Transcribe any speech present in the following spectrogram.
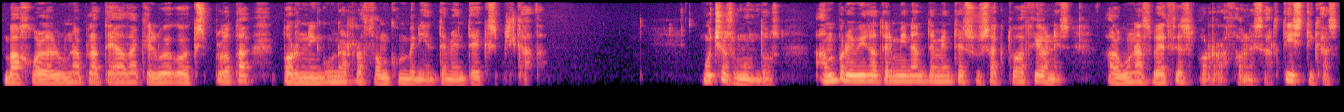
bajo la luna plateada que luego explota por ninguna razón convenientemente explicada. Muchos mundos han prohibido terminantemente sus actuaciones, algunas veces por razones artísticas,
